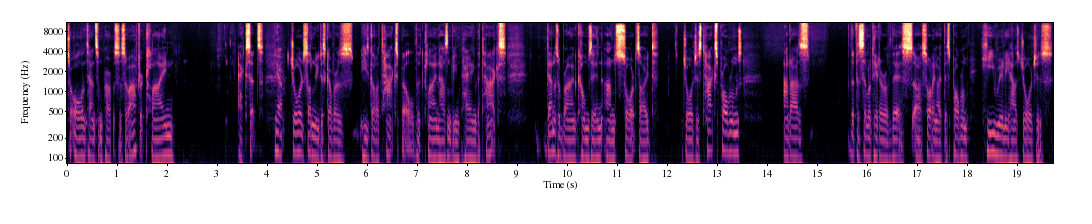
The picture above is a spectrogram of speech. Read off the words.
to all intents and purposes. So after Klein exits. Yeah. George suddenly discovers he's got a tax bill that Klein hasn't been paying the tax. Dennis O'Brien comes in and sorts out George's tax problems, and as the facilitator of this, uh, sorting out this problem, he really has George's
